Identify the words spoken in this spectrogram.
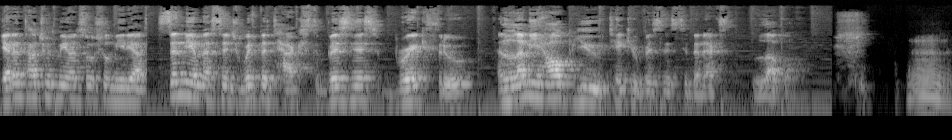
get in touch with me on social media, send me a message with the text business breakthrough, and let me help you take your business to the next level. Mm,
